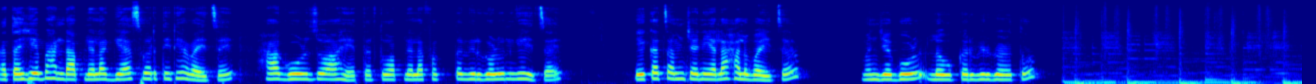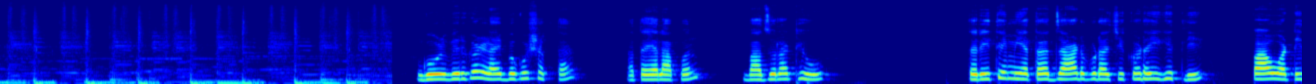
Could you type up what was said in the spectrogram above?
आता हे भांडं आपल्याला गॅसवरती ठेवायचं आहे हा गूळ जो आहे तर तो आपल्याला फक्त विरघळून घ्यायचा आहे एका चमच्याने याला हलवायचं. म्हणजे गूळ लवकर विरघळतो. गूळ विरघळलाय बघू शकता. आता याला आपण बाजूला ठेवू. तर इथे मी आता जाड बुडाची कढई घेतली. पाव वाटी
